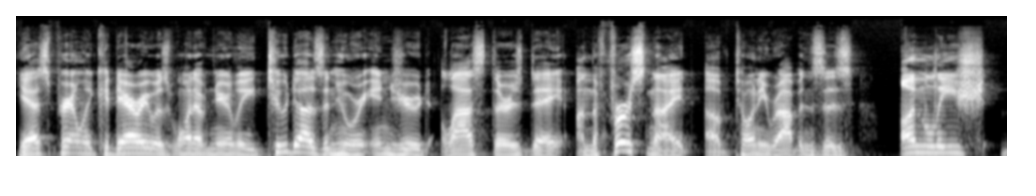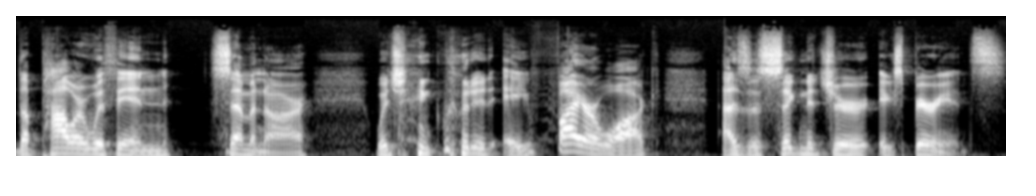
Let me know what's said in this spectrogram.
Yes, apparently Kaderi was one of nearly two dozen who were injured last Thursday on the first night of Tony Robbins's Unleash the Power Within seminar, which included a firewalk as a signature experience.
